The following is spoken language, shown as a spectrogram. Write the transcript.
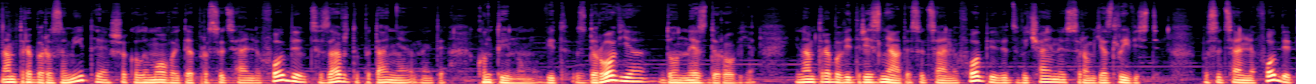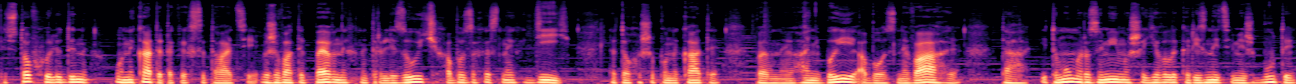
Нам треба розуміти, що коли мова йде про соціальну фобію, це завжди питання знаєте, континууму від здоров'я до нездоров'я. І нам треба відрізняти соціальну фобію від звичайної сором'язливості, бо соціальна фобія підштовхує людину уникати таких ситуацій, виживати певних нейтралізуючих або захисних дій для того, щоб уникати певної ганьби або зневаги. Та, і тому ми розуміємо, що є велика різниця між бути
